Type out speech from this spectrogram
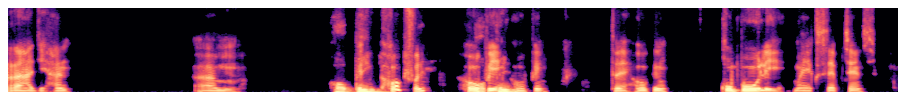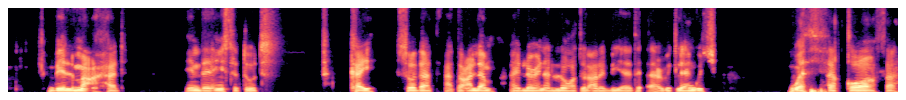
راجحا um, hoping hopefully hoping Hoping. hoping to hoping قبولي my acceptance بالمعهد in the institute كي so that أتعلم I learn اللغة العربية the Arabic language والثقافة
